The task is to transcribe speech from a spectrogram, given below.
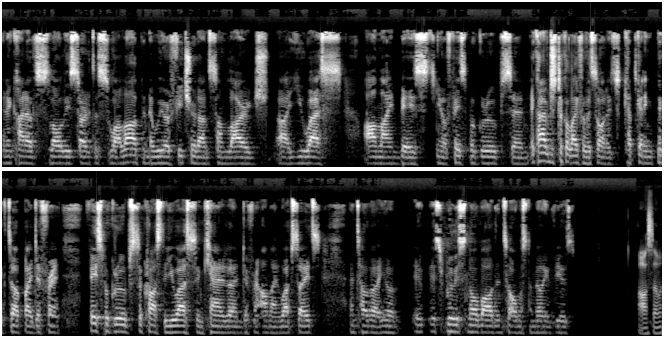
and it kind of slowly started to swell up. And then we were featured on some large, uh, U.S online based, you know, Facebook groups and it kind of just took a life of its own. It just kept getting picked up by different Facebook groups across the US and Canada and different online websites until the, you know, it, it's really snowballed into almost a million views. Awesome.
